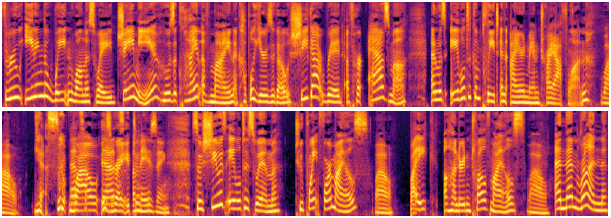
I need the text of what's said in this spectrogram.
Through eating the weight and wellness way, Jamie, who was a client of mine a couple years ago, she got rid of her asthma and was able to complete an Ironman triathlon. Wow. Yes. That's- wow is right. Amazing. So she was able to swim 2.4 miles, Wow. bike 112 miles, Wow. and then run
